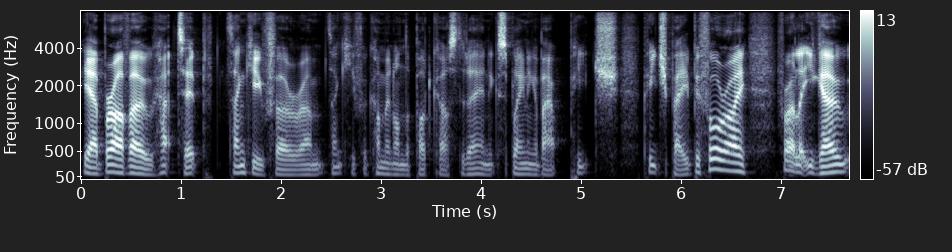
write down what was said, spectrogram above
yeah, bravo, hat tip thank you for um, thank you for coming on the podcast today and explaining about Peach PeachPay. Before I before I let you go,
